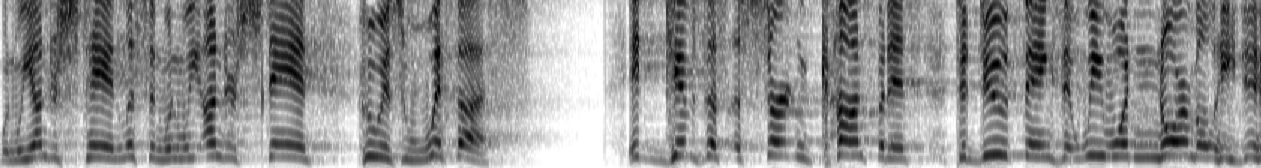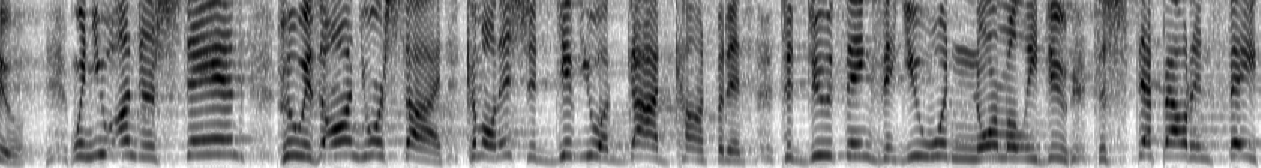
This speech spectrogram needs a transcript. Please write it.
When we understand, listen, when we understand who is with us, it gives us a certain confidence to do things that we wouldn't normally do. When you understand who is on your side, come on, it should give you a God confidence to do things that you wouldn't normally do, to step out in faith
